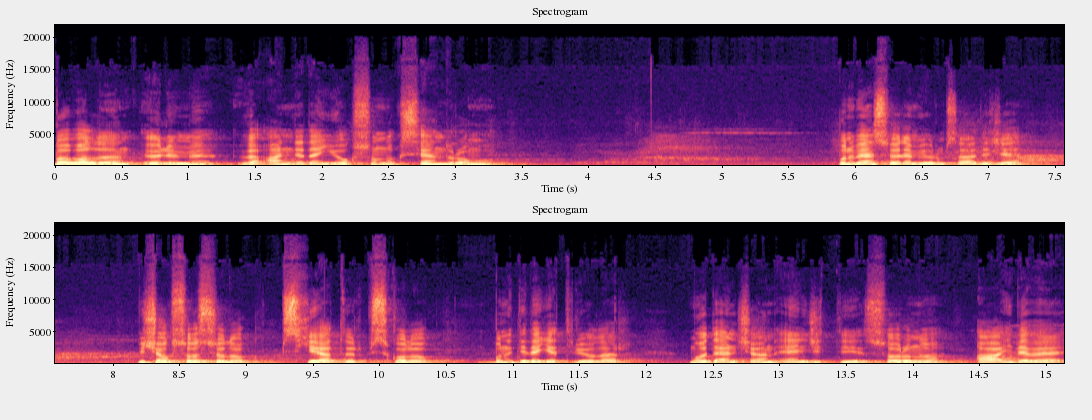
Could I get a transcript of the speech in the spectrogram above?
babalığın ölümü ve anneden yoksunluk sendromu. Bunu ben söylemiyorum sadece. Birçok sosyolog, psikiyatr, psikolog bunu dile getiriyorlar. Modern çağın en ciddi sorunu aile ve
